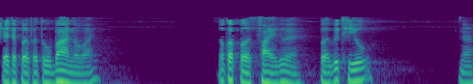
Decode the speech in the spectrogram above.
แกจะเปิดประตูบ้านเอาไว้ แล้วก็เปิดไฟด้วย เปิดวิทยุนะ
